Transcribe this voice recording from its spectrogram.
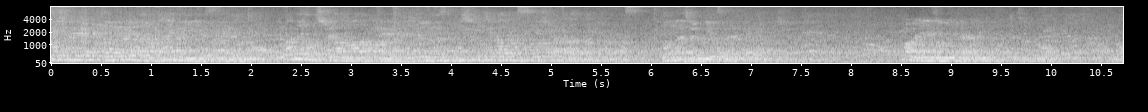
そして6回のタイムリーですけれども雨の中断もあって非常に難しい時間の過ごし方だったと思いますどんな準備をされているんでしょうかまあ、映像みたいに、ちょっと、あの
